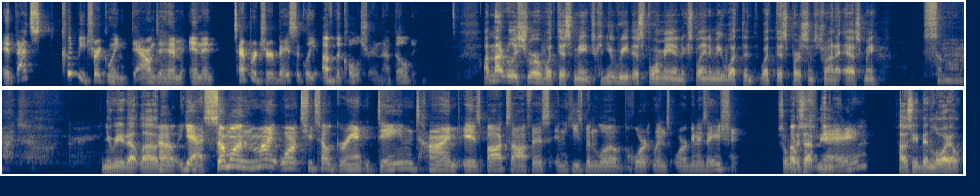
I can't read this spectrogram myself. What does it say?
it that's could be trickling down to him in a temperature basically of the culture in that building. I'm not really sure what this means. Can you read this for me and explain to me what the what this person's trying to ask me? Someone might. Can you read it out loud? Oh, yeah. Someone might want to tell Grant Dame time is box office and he's been loyal to Portland's organization. So what okay. does that mean? How's he been loyal?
